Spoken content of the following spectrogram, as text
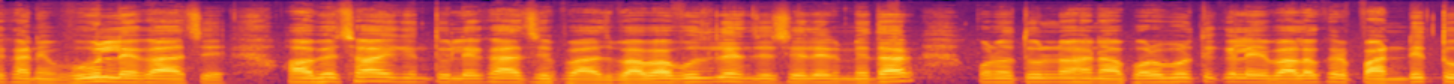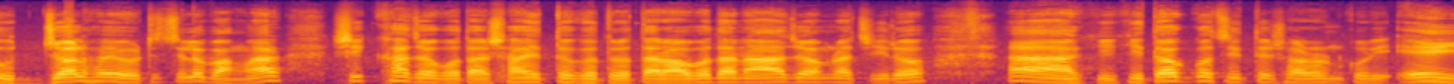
এখানে ভুল লেখা আছে। হবে ছয়, কিন্তু লেখা আছে পাঁচ। বাবা, বুঝলেন যে ছেলের মেধার কোনো তুলনা হয় না। পরবর্তীকালে এই বালকের পাণ্ডিত্য উজ্জ্বল হয়ে উঠেছিল বাংলার শিক্ষা জগৎ আর সাহিত্য ক্ষেত্র। তার অবদান আজও আমরা চির কৃতজ্ঞ চিত্তে স্মরণ করি। এই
